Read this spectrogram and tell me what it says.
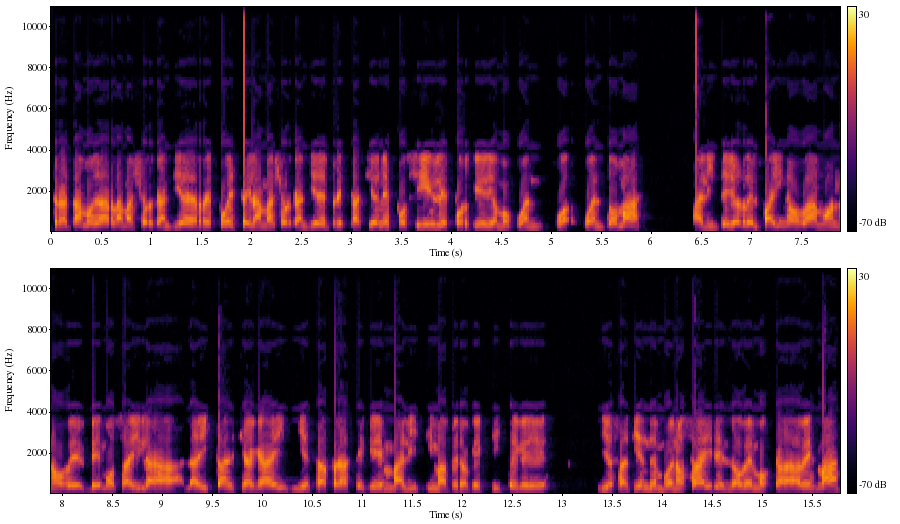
tratamos de dar la mayor cantidad de respuestas y la mayor cantidad de prestaciones posibles, porque digamos cuanto más al interior del país nos vamos, nos vemos ahí la, la, distancia que hay y esa frase que es malísima pero que existe que Dios atiende en Buenos Aires, lo vemos cada vez más.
